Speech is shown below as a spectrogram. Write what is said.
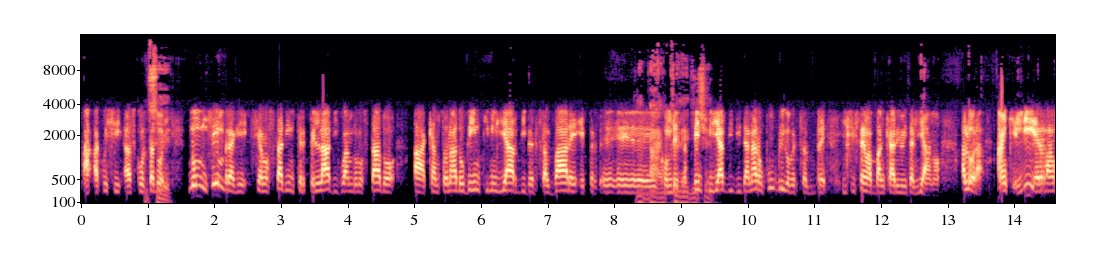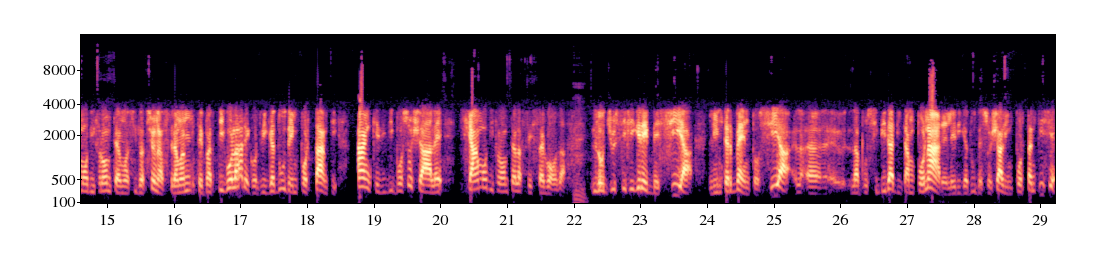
a, a questi ascoltatori. Sì. Non mi sembra che siano stati interpellati quando lo Stato ha accantonato 20 miliardi per salvare e per, eh, banche, con 20 miliardi di denaro pubblico per salvare il sistema bancario italiano. Allora, anche lì eravamo di fronte a una situazione estremamente particolare con ricadute importanti anche di tipo sociale siamo di fronte alla stessa cosa. Lo giustificherebbe sia l'intervento, sia eh, la possibilità di tamponare le ricadute sociali importantissime,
